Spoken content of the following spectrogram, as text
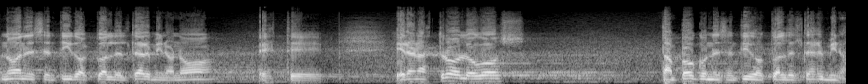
no en el sentido actual del término, no, este, eran astrólogos, tampoco en el sentido actual del término,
